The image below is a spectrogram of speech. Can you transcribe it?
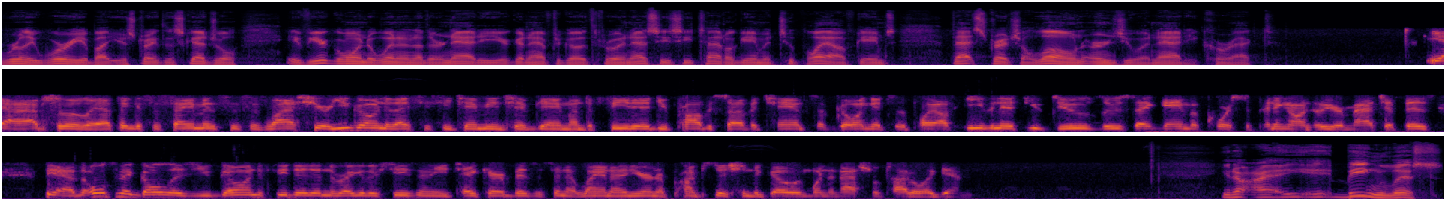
really worry about your strength of schedule. If you're going to win another natty, you're going to have to go through an SEC title game and two playoff games. That stretch alone earns you a natty, correct? Yeah, absolutely. I think it's the same instance as last year. You go into the SEC championship game undefeated, you probably still have a chance of going into the playoff, even if you do lose that game, of course, depending on who your matchup is. But yeah, the ultimate goal is you go undefeated in the regular season and you take care of business in Atlanta, and you're in a prime position to go and win the national title again. You know, I, being list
